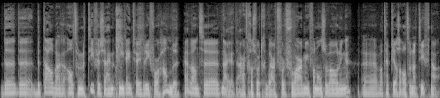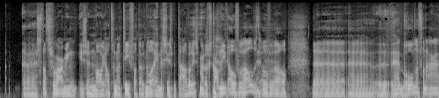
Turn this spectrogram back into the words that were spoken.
de, de betaalbare alternatieven zijn niet 1, 2, 3 voorhanden. Hè? Want uh, nou ja, het aardgas wordt gebruikt voor de verwarming van onze woningen. Uh, wat heb je als alternatief? Nou, uh, stadsverwarming is een mooi alternatief, wat ook nog wel enigszins betaalbaar is. Maar dat kan niet overal. Dus overal uh, uh, bronnen van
